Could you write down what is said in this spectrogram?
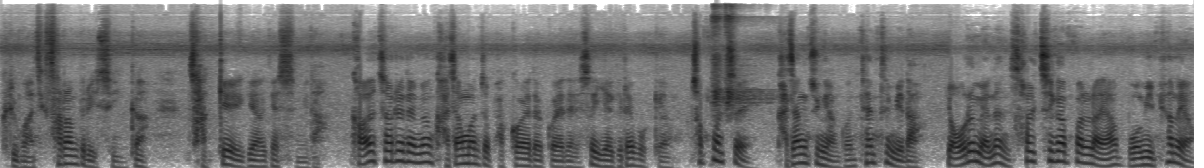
그리고 아직 사람들이 있으니까 작게 얘기하겠습니다. 가을철이 되면 가장 먼저 바꿔야 될 거에 대해서 이야기를 해볼게요. 첫 번째, 가장 중요한 건 텐트입니다. 여름에는 설치가 빨라야 몸이 편해요.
